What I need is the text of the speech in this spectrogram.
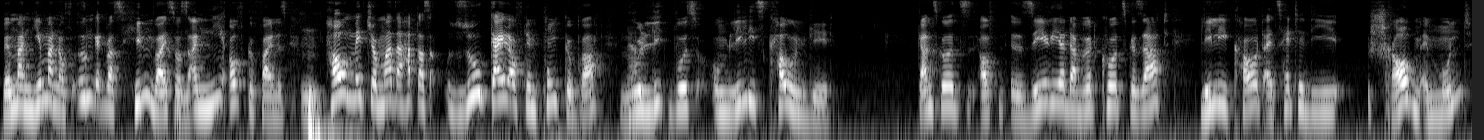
wenn man jemanden auf irgendetwas hinweist, Mhm. was einem nie aufgefallen ist. How I Met Your Mother hat das so geil auf den Punkt gebracht, Ja. wo, wo es um Lillys Kauen geht. Ganz kurz auf äh, Serie, da wird kurz gesagt, Lilly kaut, als hätte die Schrauben im Mund.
